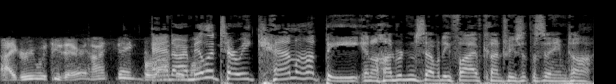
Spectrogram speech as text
I agree with you there, and I think Barack And our Obama- military cannot be in 175 countries at the same time.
